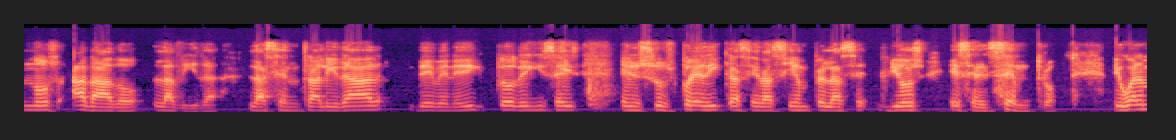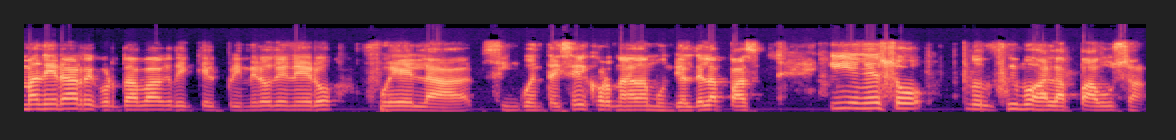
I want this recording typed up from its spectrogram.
nos ha dado la vida. La centralidad de Benedicto XVI en sus prédicas era siempre la, Dios es el centro. De igual manera recordaba de que el primero de enero fue la 56 Jornada Mundial de la Paz y en eso nos fuimos a la pausa.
